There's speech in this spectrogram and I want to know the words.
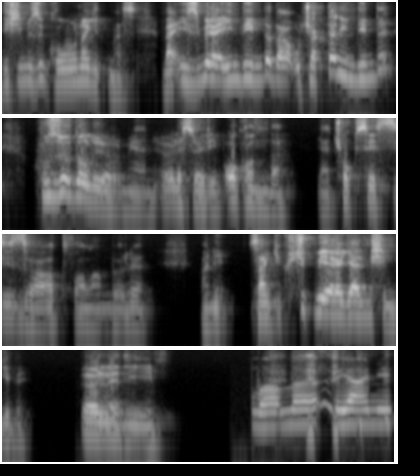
dişimizin kovuğuna gitmez. Ben İzmir'e indiğimde daha uçaktan indiğimde huzur doluyorum yani öyle söyleyeyim o konuda. Yani çok sessiz, rahat falan böyle. Hani sanki küçük bir yere gelmişim gibi. Öyle diyeyim. Vallahi yani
